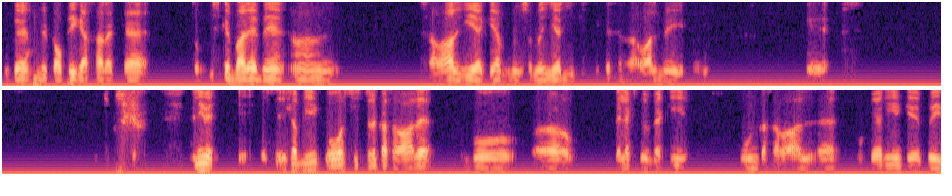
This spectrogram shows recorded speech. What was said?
کیونکہ ہم نے ٹاپک ایسا رکھا ہے، تو اس کے بارے میں سوال یہ ہے کہ اب سمجھ نہیں لیا کس طریقے سے سوال میں یہ کروں۔ کہ سب ایک اور سسٹر کا سوال ہے، وہ بیلیکس میں بیٹھی ہیں۔ ان کا سوال ہے، وہ کہہ رہی ہے کہ بھائی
